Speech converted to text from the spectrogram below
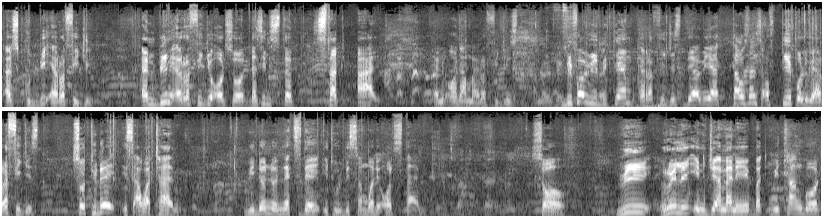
else could be a refugee. And being a refugee also doesn't stop, start I and other my refugees. Before we became refugees, there were thousands of people who were refugees. So today is our time. We don't know next day it will be somebody else's time. So we really in Germany, but we thank God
